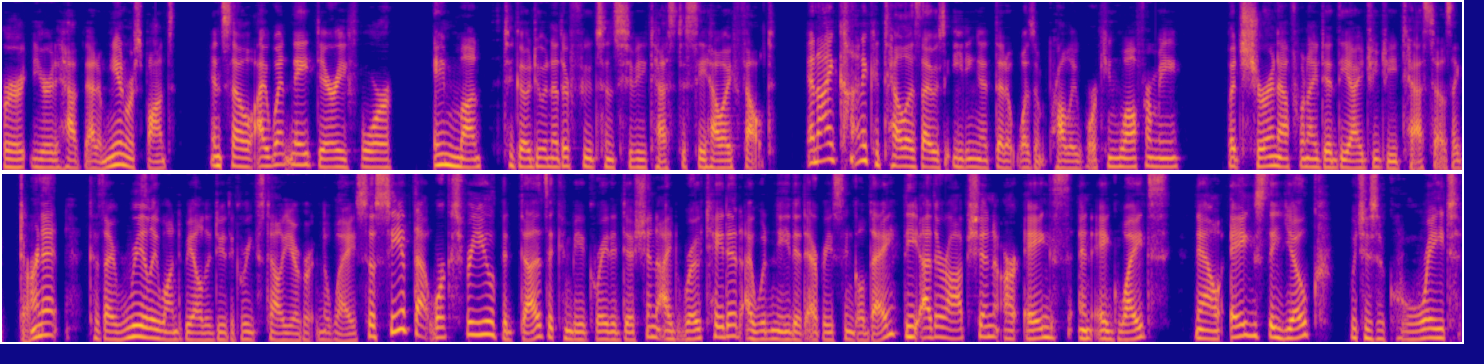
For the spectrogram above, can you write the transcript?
for you to have that immune response. And so I went and ate dairy for a month to go do another food sensitivity test to see how I felt. And I kind of could tell as I was eating it that it wasn't probably working well for me. But sure enough, when I did the IgG test, I was like, darn it, because I really wanted to be able to do the Greek style yogurt in the whey. So see if that works for you. If it does, it can be a great addition. I'd rotate it. I wouldn't eat it every single day. The other option are eggs and egg whites. Now, eggs, the yolk, which is a great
